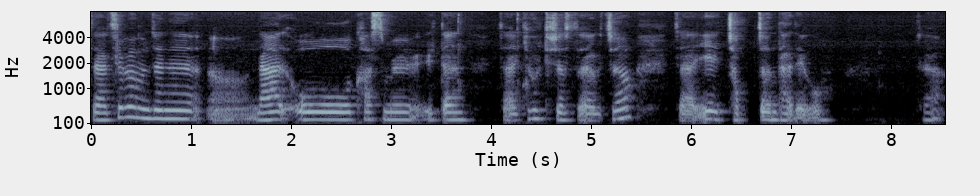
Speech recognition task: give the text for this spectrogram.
자, 7번 문제는 어, not all customer 일단 자, 이렇게 훑으셨어요. 그렇죠? 자, 얘 접전 다 되고. 자,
